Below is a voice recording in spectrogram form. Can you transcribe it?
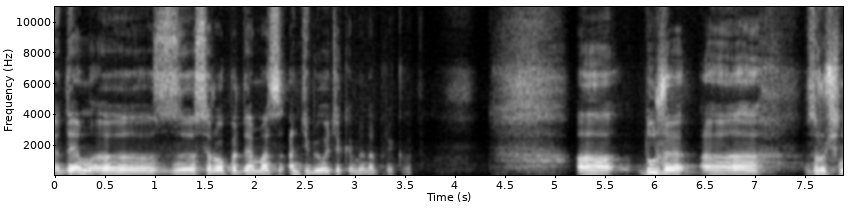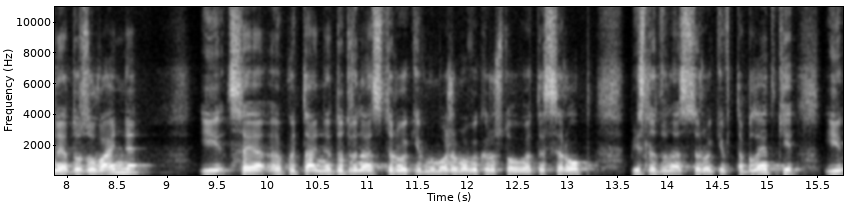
едем, е, з сиропедема, з антибіотиками, наприклад. Е, Дуже е, зручне дозування. І це е, питання до 12 років ми можемо використовувати сироп, після 12 років таблетки. І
